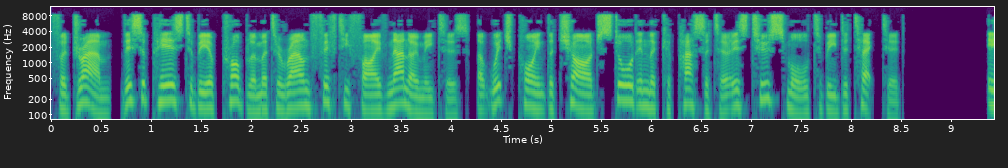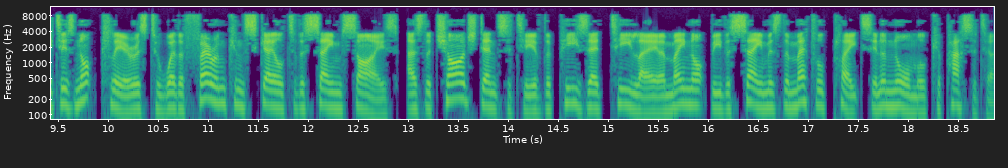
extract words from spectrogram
For DRAM, this appears to be a problem at around 55 nanometers, at which point the charge stored in the capacitor is too small to be detected. It is not clear as to whether FeRAM can scale to the same size, as the charge density of the PZT layer may not be the same as the metal plates in a normal capacitor.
